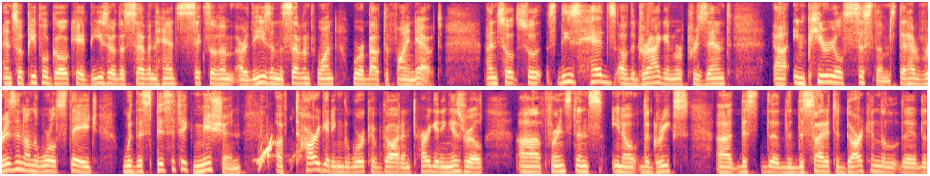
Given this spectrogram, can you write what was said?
And so people go, okay, these are the seven heads, six of them are these, and the seventh one we're about to find out. And so, so these heads of the dragon represent uh, imperial systems that have risen on the world stage with the specific mission of targeting the work of God and targeting Israel uh, for instance, you know the Greeks uh, this the, the decided to darken the, the, the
